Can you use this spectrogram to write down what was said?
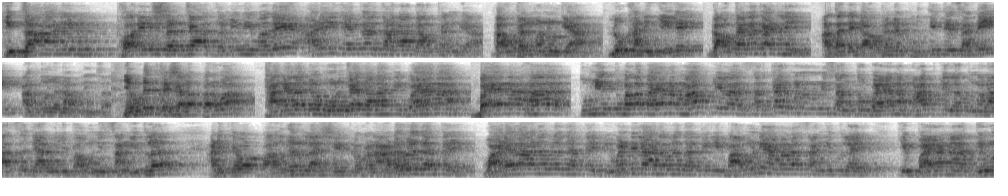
की जा आणि फॉरेस्टरच्या जमिनीमध्ये अडीच एकर जागा गावठण घ्या. गावठण म्हणून घ्या. लोकांनी गेले गावठानं काढली. आता ते गावठानं पूर्तीतेसाठी आंदोलन आपलीचा. एवढंच कशाला परवा? ठाण्याला जो मोर्चा झाला की बयाना बयाना हा तुम्ही तुम्हाला बयाना माफ केला. सरकार म्हणून मी सांगतो बयाना माफ केला तुम्हाला. असं ज्यावेळी भाऊनी सांगितलं आणि तेव्हा पालघरला शेठ लोकांना अडवलं जातंय वाड्याला अडवलं जातंय भिवंडीला अडवलं जातंय की भाऊने आम्हाला सांगितलंय की बयाना देऊ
